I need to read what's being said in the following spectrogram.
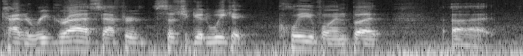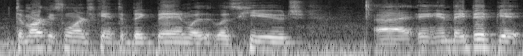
kind of regressed after such a good week at Cleveland. But uh, Demarcus Lawrence getting to Big Ben was, was huge. Uh, and they did get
